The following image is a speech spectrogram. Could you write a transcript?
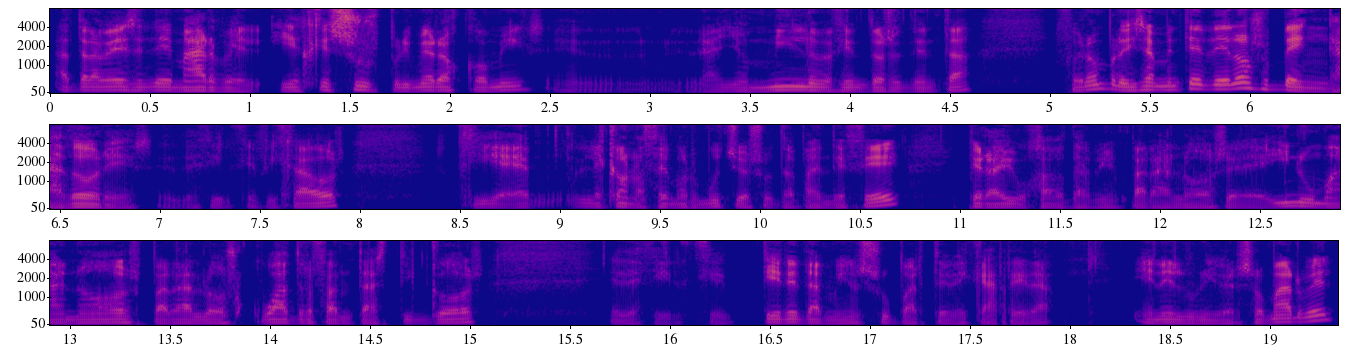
a través de Marvel. Y es que sus primeros cómics, en el año 1970, fueron precisamente de los Vengadores. Es decir, que fijaos eh, le conocemos mucho su etapa en DC, pero ha dibujado también para los eh, Inhumanos, para los Cuatro Fantásticos. Es decir, que tiene también su parte de carrera en el universo Marvel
